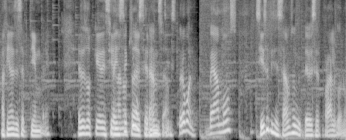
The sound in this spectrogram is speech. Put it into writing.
A finales de septiembre. Eso es lo que decía la Pensé nota que iba de ser antes. Pero bueno, veamos. Si eso dice Samsung, debe ser por algo, ¿no?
